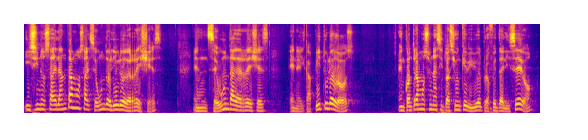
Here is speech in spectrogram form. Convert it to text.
Y si nos adelantamos al segundo libro de Reyes, en Segunda de Reyes, en el capítulo 2, encontramos una situación que vivió el profeta Eliseo,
